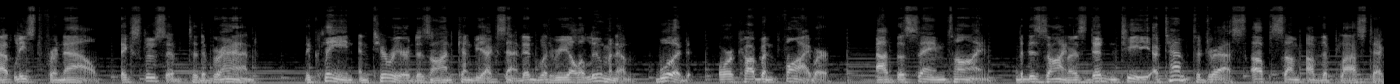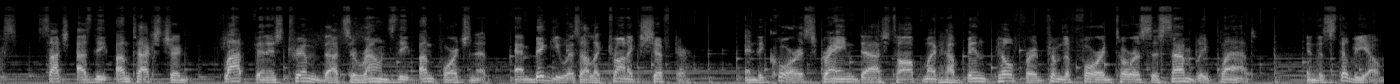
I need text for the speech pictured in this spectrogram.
at least for now, exclusive to the brand. The clean interior design can be accented with real aluminum, wood, or carbon fiber. At the same time, the designers didn't attempt to dress up some of the plastics, such as the untextured, flat finish trim that surrounds the unfortunate, ambiguous electronic shifter. And the coarse grain dash top might have been pilfered from the Ford Taurus assembly plant. In the Stelvio,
